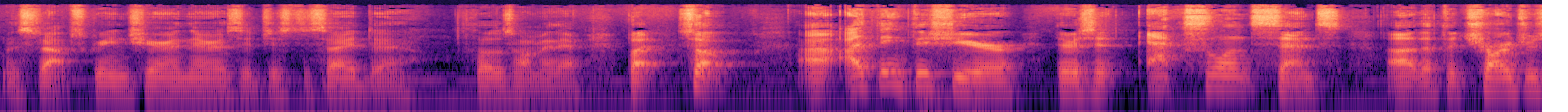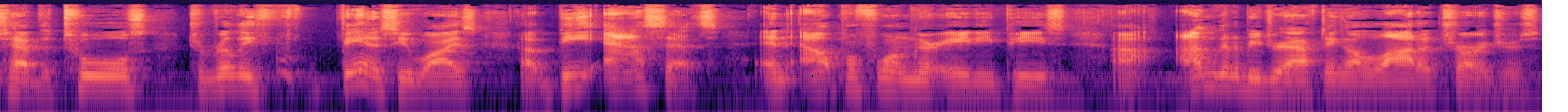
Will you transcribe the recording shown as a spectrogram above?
going to stop screen sharing there as it just decided to close on me there. But so uh, I think this year there's an excellent sense uh, that the Chargers have the tools to really, fantasy wise, uh, be assets and outperform their ADPs. Uh, I'm going to be drafting a lot of Chargers.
